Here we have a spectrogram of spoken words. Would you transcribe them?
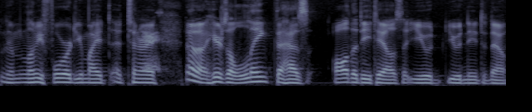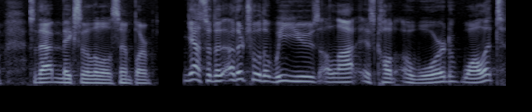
let me forward you my itinerary. No, no, here's a link that has all the details that you would you would need to know. So that makes it a little simpler. Yeah, so the other tool that we use a lot is called Award Wallet.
